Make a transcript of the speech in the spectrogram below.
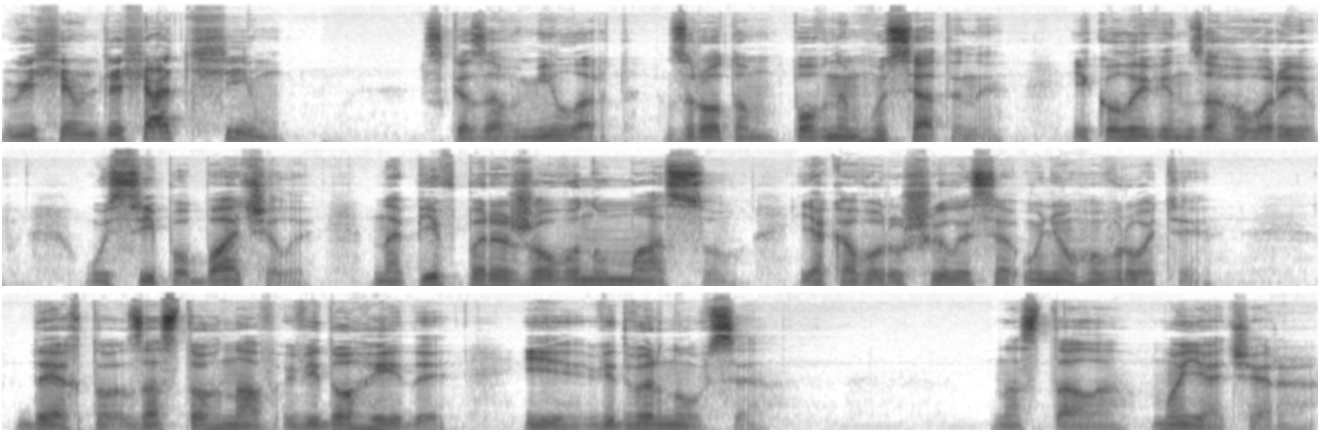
87, сказав Міллард з ротом повним гусятини, і коли він заговорив, усі побачили напівпережовану масу, яка ворушилася у нього в роті. Дехто застогнав від огиди і відвернувся. Настала моя черга.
